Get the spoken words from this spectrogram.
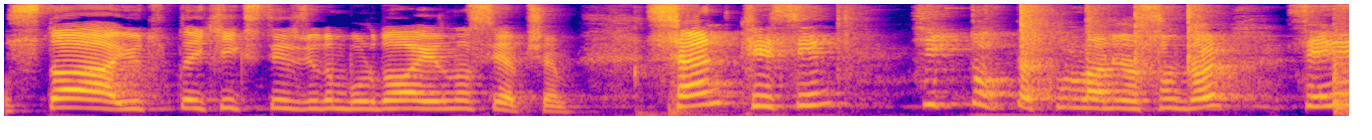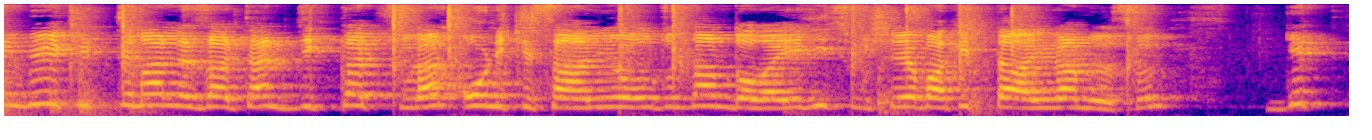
Usta YouTube'da 2x yazıyordum burada o ayarı nasıl yapacağım? Sen kesin TikTok'ta kullanıyorsundur. Senin büyük ihtimalle zaten dikkat süren 12 saniye olduğundan dolayı hiçbir şeye vakit de ayıramıyorsun. Git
